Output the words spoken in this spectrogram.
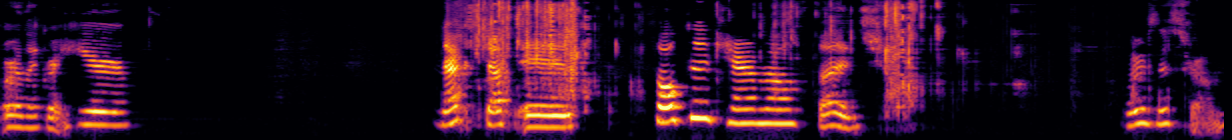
or like right here. Next up is salted caramel fudge. Where's this from?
